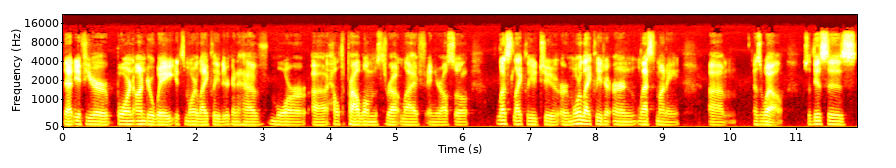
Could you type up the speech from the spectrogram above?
that if you're born underweight it's more likely that you're going to have more uh, health problems throughout life and you're also less likely to or more likely to earn less money um, as well. So this is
